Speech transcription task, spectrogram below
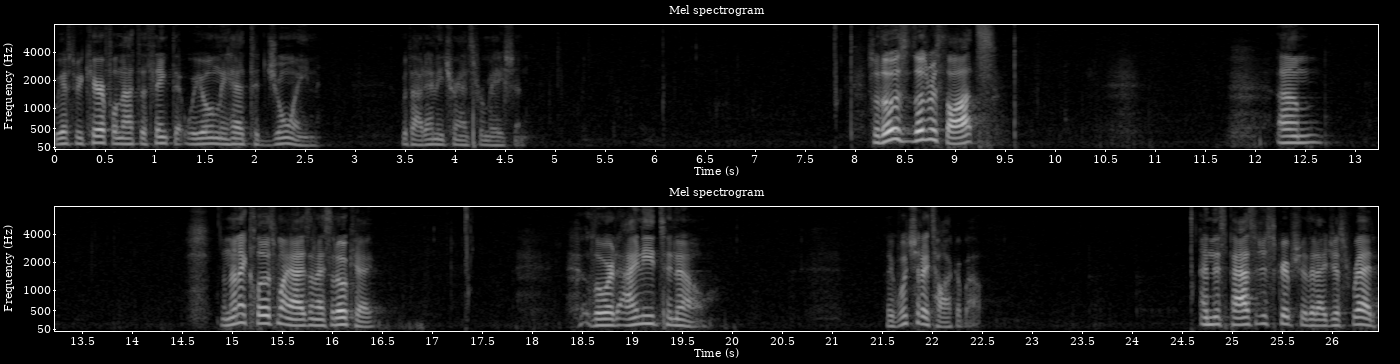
We have to be careful not to think that we only had to join without any transformation. So, those, those were thoughts. Um, and then I closed my eyes and I said, okay, Lord, I need to know. Like, what should I talk about? And this passage of scripture that I just read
